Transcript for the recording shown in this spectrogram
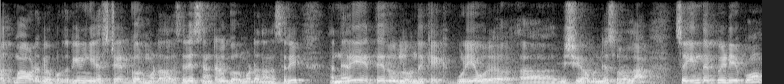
பத்மா அவார்டுகளை பொறுத்த வரைக்கும் நீங்கள் ஸ்டேட் கவர்மெண்ட் இருந்தாலும் சரி சென்ட்ரல் கவர்மெண்ட் இருந்தாலும் சரி நிறைய தேர்வுகள் வந்து கேட்கக்கூடிய ஒரு விஷயம் அப்படின்னு சொல்லலாம். ஸோ இந்த பிடிஎஃப்பும்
